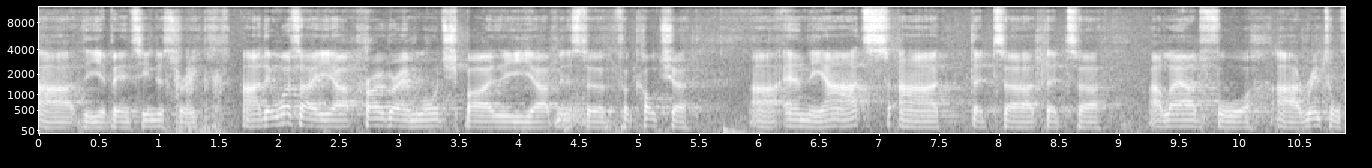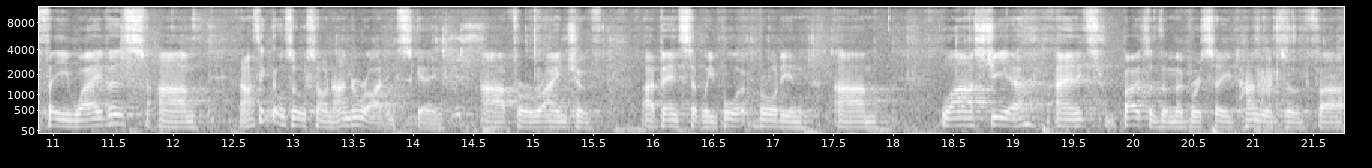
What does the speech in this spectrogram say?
uh, the events industry. Uh, there was a program launched by the Minister for Culture and the Arts that, that allowed for uh, rental fee waivers. Um, and I think there was also an underwriting scheme uh, for a range of events that we brought, brought in um, last year, and it's, both of them have received hundreds of uh,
